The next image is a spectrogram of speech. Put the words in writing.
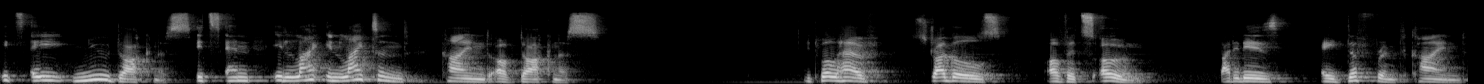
it's a new darkness. It's an enlightened kind of darkness. It will have struggles of its own, but it is a different kind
